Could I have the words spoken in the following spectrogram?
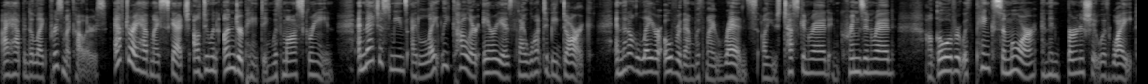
I happen to like Prismacolors. After I have my sketch, I'll do an underpainting with moss green, and that just means I lightly color areas that I want to be dark, and then I'll layer over them with my reds. I'll use Tuscan red and crimson red. I'll go over it with pink some more and then burnish it with white.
